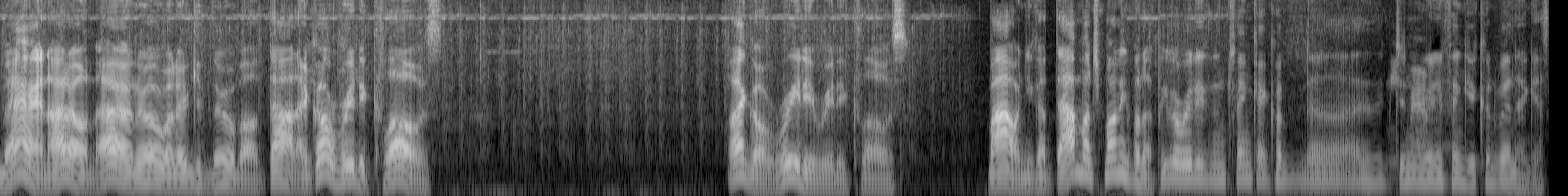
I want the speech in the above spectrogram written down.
Man, I don't I don't know what I can do about that. I got really close. I got really, really close. Wow, and you got that much money for that. People really didn't think I could, uh, didn't really think you could win, I guess.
